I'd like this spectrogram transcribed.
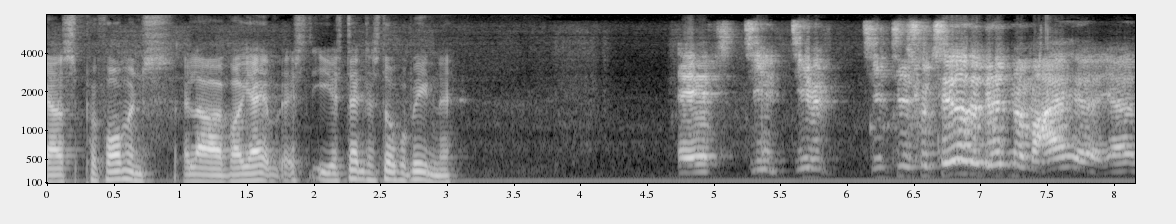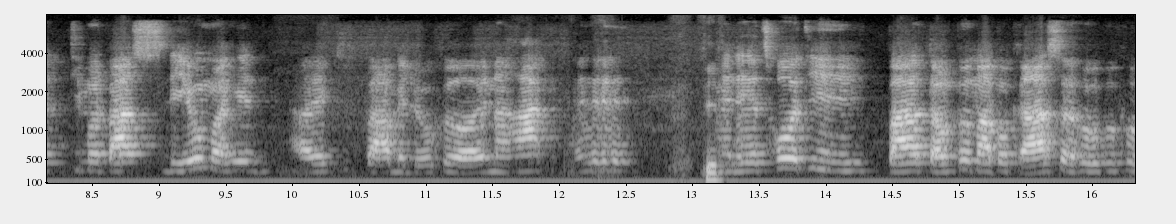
jeres performance, eller var jeg i stand til at stå på benene? Øh, de, de, de diskuterede det lidt med mig her. Jeg, de måtte bare slæve mig hen, og jeg gik bare med lukkede øjne og hang. Fedt. Men jeg tror, de bare dumpede mig på græs og håbede på,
